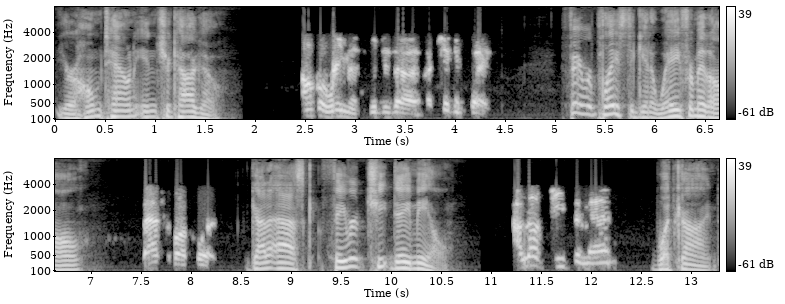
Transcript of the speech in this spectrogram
your hometown in Chicago. Uncle Remus, which is a, a chicken place. Favorite place to get away from it all? Basketball court. Gotta ask, favorite cheat day meal? I love pizza, man. What kind?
